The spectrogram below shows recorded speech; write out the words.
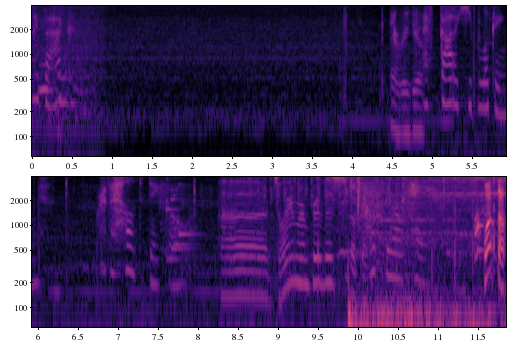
My back? There we go. I've gotta keep looking. Where the hell did they go? Uh, do I remember this? I just Okay. hope they're okay. What the?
